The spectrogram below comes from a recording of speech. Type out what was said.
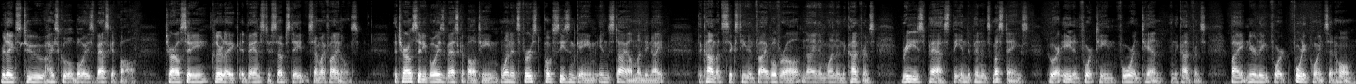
relates to high school boys basketball. Charles City Clear Lake advanced to sub state semifinals. The Charles City boys basketball team won its first postseason game in style Monday night. The Comets, 16 and 5 overall, 9 and 1 in the conference, breezed past the Independence Mustangs, who are 8 and 14, 4 and 10 in the conference, by nearly 40 points at home.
